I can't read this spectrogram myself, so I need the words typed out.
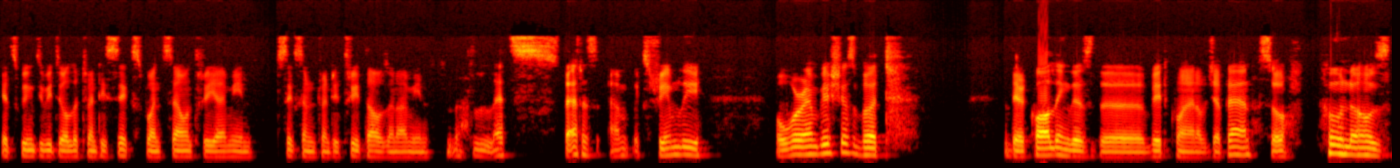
it's going to be dollar 26.73 I mean 623,000 I mean let's that is um, extremely over ambitious but they're calling this the Bitcoin of Japan. So who knows?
